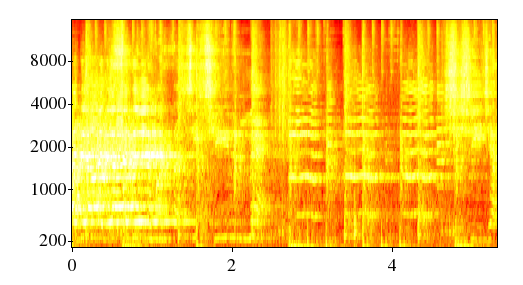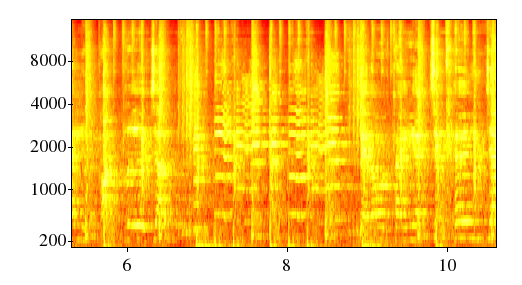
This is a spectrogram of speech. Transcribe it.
Haydi haydi haydi. Şişirme Şişeceksin patlayacak Ben ortaya çıkınca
